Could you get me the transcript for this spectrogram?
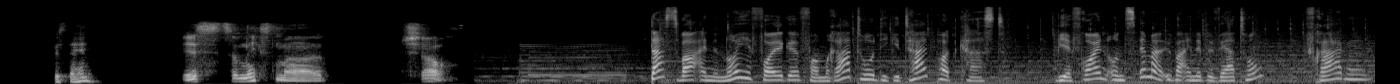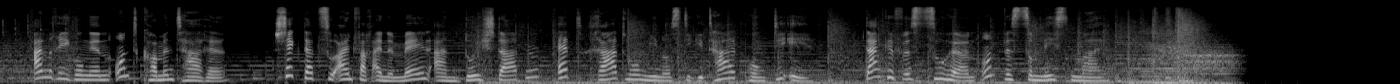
Bis dahin. Bis zum nächsten Mal. Ciao. Das war eine neue Folge vom Rato Digital Podcast. Wir freuen uns immer über eine Bewertung, Fragen, Anregungen und Kommentare. Schick dazu einfach eine Mail an durchstarten@rato-digital.de. Danke fürs Zuhören und bis zum nächsten Mal.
